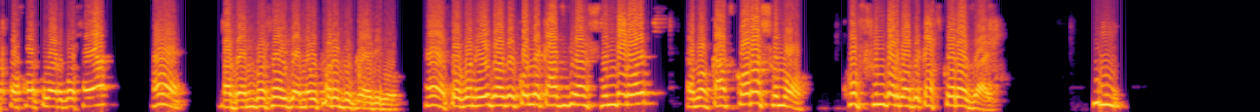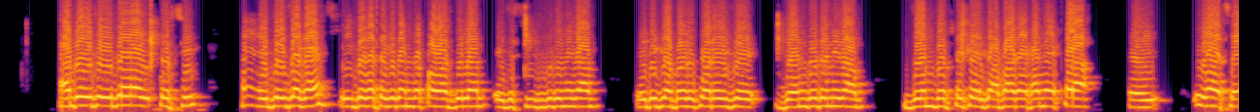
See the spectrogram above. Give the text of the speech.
একটা সার্কুলার বসায়া হ্যাঁ বা ভ্যান বসাই যেন উপরে ঢুকিয়ে দিব। হ্যাঁ তখন এইভাবে করলে কাজগুলো সুন্দর হয় এবং কাজ করার সময় খুব সুন্দরভাবে কাজ করা যায়। হম। আমরা এই যে, এই জায়গায় করছি হ্যাঁ এই যে, এই জায়গায়, এই জায়গা থেকে আমরা পাওয়ার দিলাম, এই যে সুইচ বোর্ডে নিলাম, এদিকে আবার উপরে এই যে জয়েন বোর্ডে নিলাম জয়েন বোর্ড থেকে আবার এখানে একটা এই ইয়ে আছে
